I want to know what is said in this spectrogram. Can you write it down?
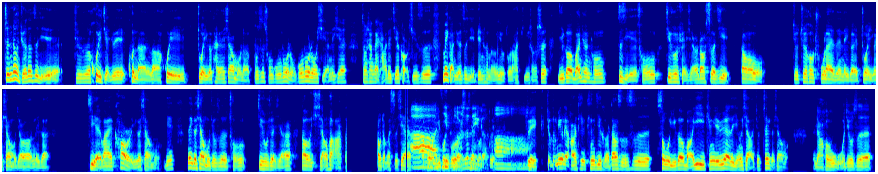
真正觉得自己就是会解决困难了，会做一个开源项目了，不是从工作中，工作中写那些增删改查的接口，其实没感觉自己编程能力有多大提升，是一个完全从自己从技术选型到设计到就最后出来的那个做一个项目叫那个 GAY Core 一个项目，因为那个项目就是从技术选型到想法。要怎么实现？然后一步一步实现出来。对，对，就是命令行听听集合。当时是受一个网易听音乐的影响，就这个项目。然后我就是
